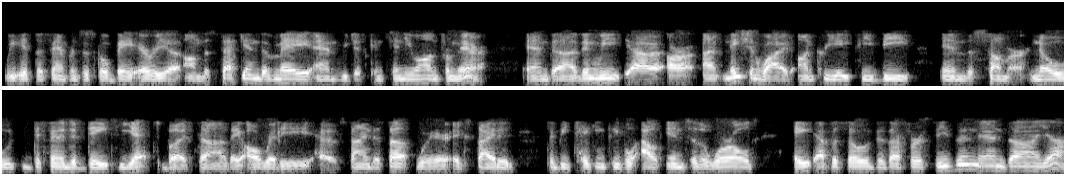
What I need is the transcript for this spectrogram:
We hit the San Francisco Bay Area on the 2nd of May, and we just continue on from there. And uh, then we uh, are nationwide on Create TV in the summer. No definitive dates yet, but uh, they already have signed us up. We're excited to be taking people out into the world. Eight episodes is our first season, and uh, yeah,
